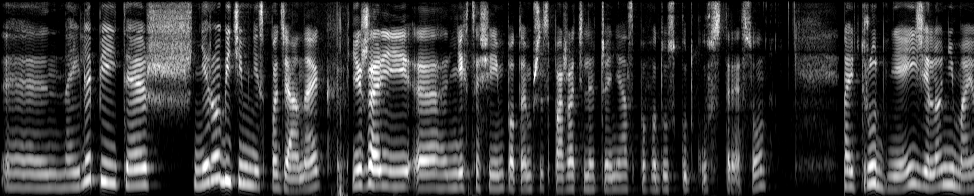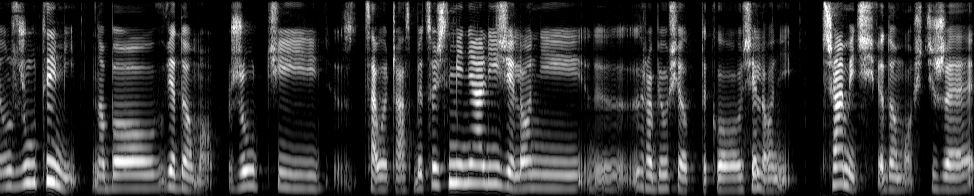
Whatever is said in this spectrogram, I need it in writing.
Yy, najlepiej też nie robić im niespodzianek, jeżeli yy, nie chce się im potem przysparzać leczenia z powodu skutków stresu. Najtrudniej zieloni mają z żółtymi, no bo wiadomo, żółci cały czas by coś zmieniali, zieloni y, robią się od tego zieloni. Trzeba mieć świadomość, że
